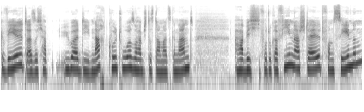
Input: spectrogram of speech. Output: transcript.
gewählt. Also ich habe über die Nachtkultur, so habe ich das damals genannt, habe ich Fotografien erstellt von Szenen,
